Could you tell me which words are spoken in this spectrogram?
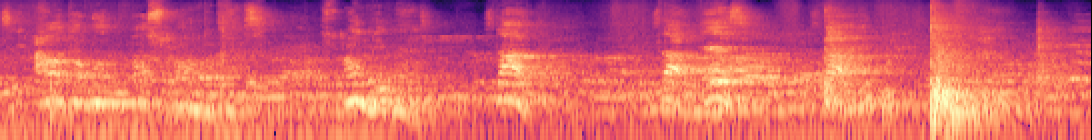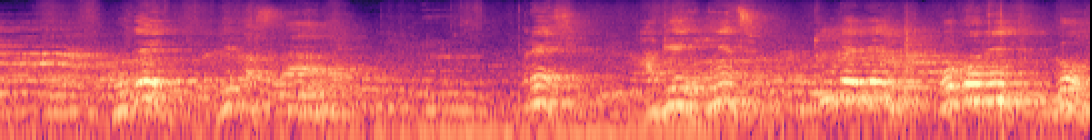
See, out of one, not strong defense. Strong defense. Stop. Stop. Yes. Stop. Okay. Give us stop. Press. Again. Hands. Together. it Go.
